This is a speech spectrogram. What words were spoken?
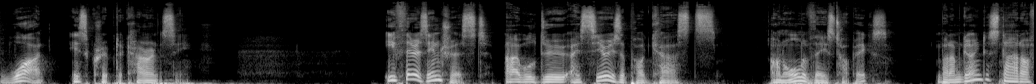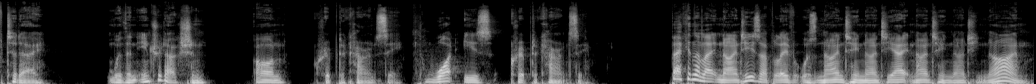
What is cryptocurrency? If there is interest, I will do a series of podcasts on all of these topics, but I'm going to start off today with an introduction on cryptocurrency. What is cryptocurrency? Back in the late 90s, I believe it was 1998, 1999,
